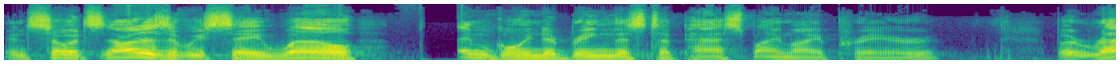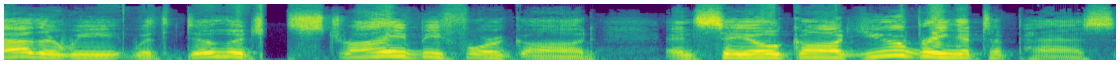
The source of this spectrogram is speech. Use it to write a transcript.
And so it's not as if we say, well, I'm going to bring this to pass by my prayer but rather we with diligence strive before God and say, Oh God, you bring it to pass.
